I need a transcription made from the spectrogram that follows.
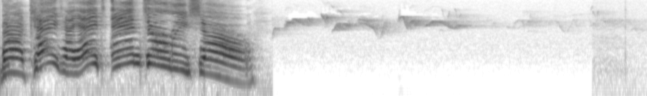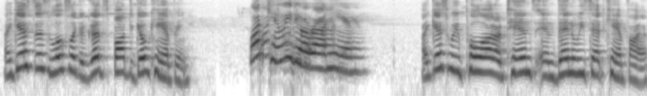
The KJH and Julie Show. I guess this looks like a good spot to go camping. What can we do around here? I guess we pull out our tents and then we set campfire.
